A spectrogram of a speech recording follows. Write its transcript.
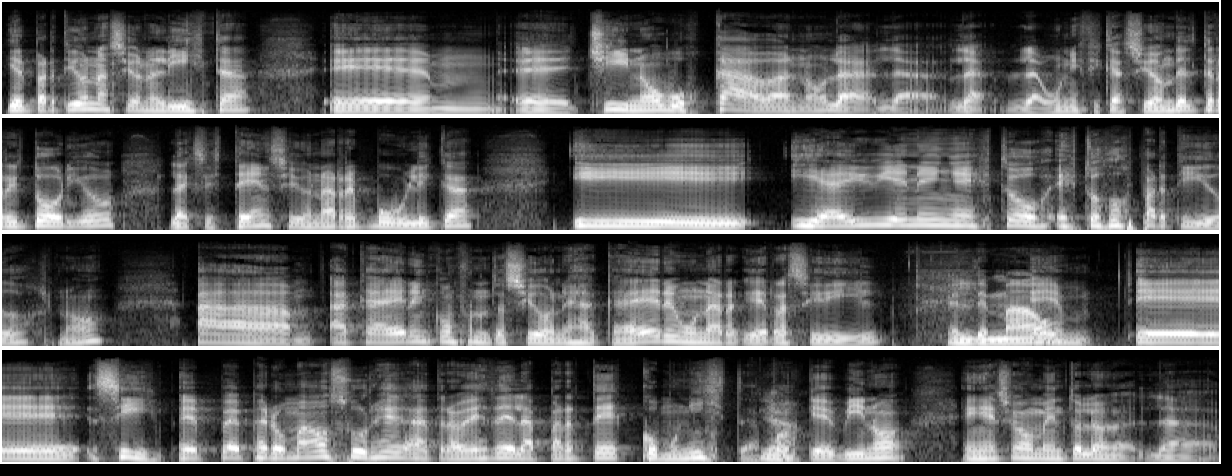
y el Partido Nacionalista em, eh, chino buscaba ¿no? la, la, unificación del territorio, la existencia de una república y, y ahí vienen estos, estos dos partidos, ¿no? A, caer en confrontaciones, a caer en una guerra civil. ¿El de Mao? Eh, eh, sí, eh, pero Mao surge a través de la parte comunista, porque vino en ese momento la, la,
